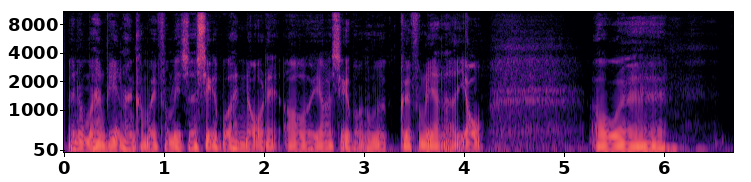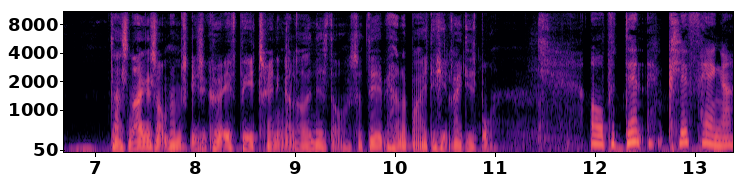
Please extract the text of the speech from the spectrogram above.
hvad nummer han bliver, når han kommer i Formel 1, så er jeg sikker på, at han når det. Og jeg er også sikker på, at han kommer ud og køre Formel 1 allerede i år. Og øh, der snakkes om, at han måske skal køre FP-træning allerede næste år, så det, han er bare i det helt rigtige spor. Og på den cliffhanger,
